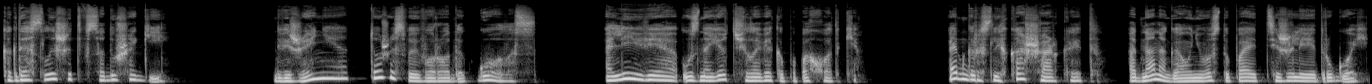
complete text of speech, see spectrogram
когда слышит в саду шаги. Движение — тоже своего рода голос. Оливия узнает человека по походке. Эдгар слегка шаркает, одна нога у него ступает тяжелее другой.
